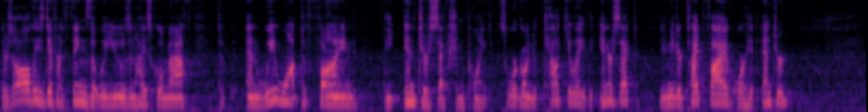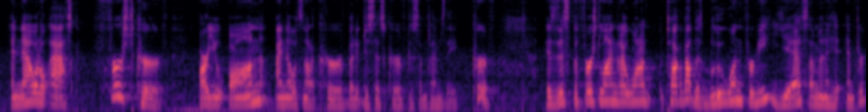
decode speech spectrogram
There's all these different things that we use in high school math, to, and we want to find the intersection point. So we're going to calculate the intersect. You can either type 5 or hit enter. And now it'll ask first curve. Are you on? I know it's not a curve, but it just says curve because sometimes they curve. Is this the first line that I want to talk about? This blue one for me? Yes, I'm going to hit enter.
